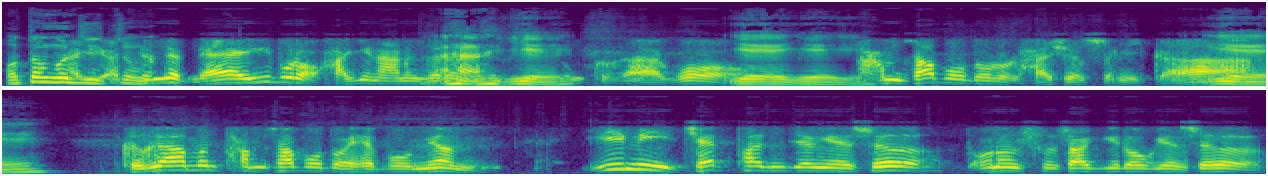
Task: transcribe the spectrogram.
어떤 건지 아니, 좀 어떤 거내 입으로 확인하는 거는 아, 예. 좀 그거하고 예, 예, 예. 탐사 보도를 하셨으니까 예. 그거 한번 탐사 보도 해 보면 이미 재판정에서 또는 수사 기록에서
